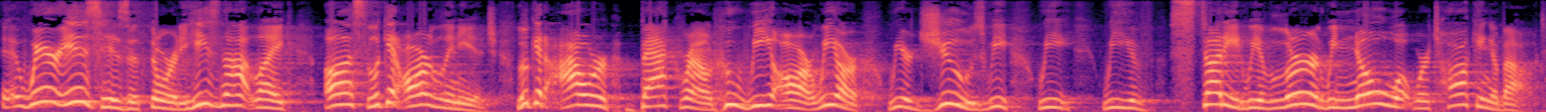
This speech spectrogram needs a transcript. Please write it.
Where is his authority? He's not like us. Look at our lineage. Look at our background, who we are. We are, we are Jews. We, we, we have studied, we have learned, we know what we're talking about.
